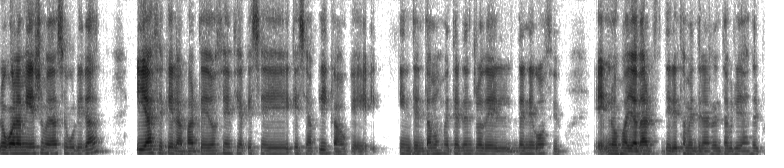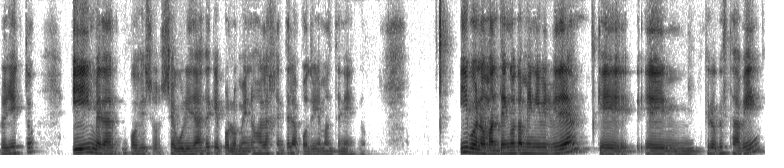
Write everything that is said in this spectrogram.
Lo cual a mí eso me da seguridad y hace que la parte de docencia que se, que se aplica o que intentamos meter dentro del, negocio eh, nos vaya a dar directamente la rentabilidad del proyecto y me da, pues eso, seguridad de que por lo menos a la gente la podría mantener, ¿no? Y bueno, mantengo también Ibilvidea, que em, creo que está bien.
